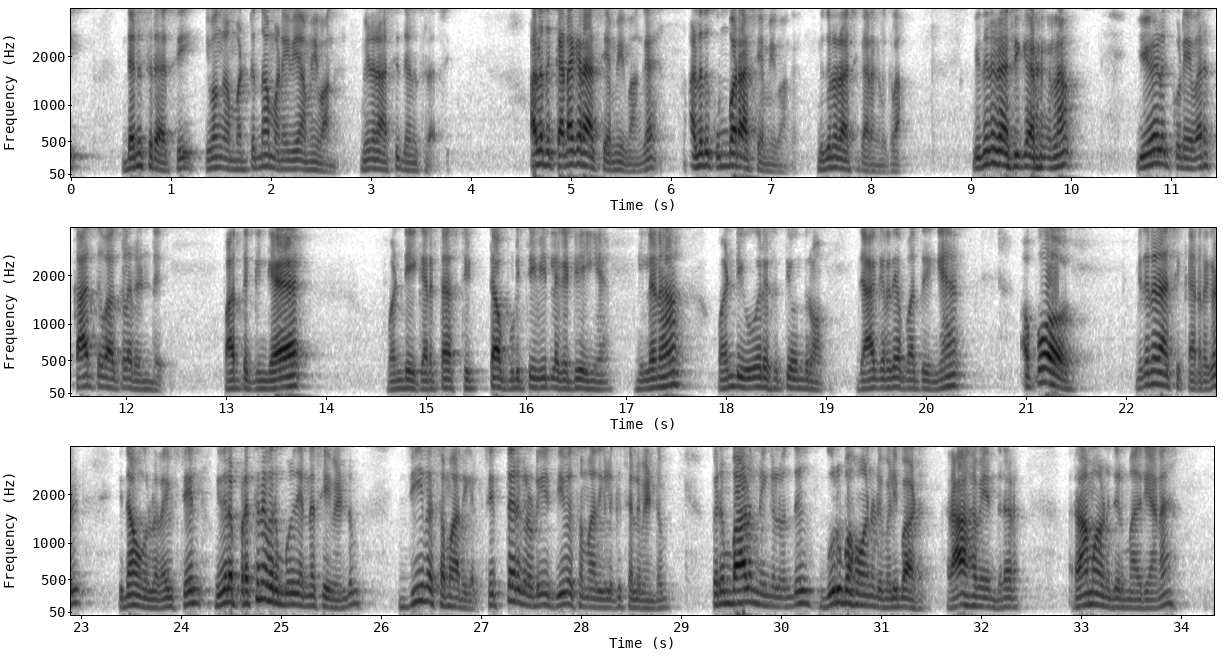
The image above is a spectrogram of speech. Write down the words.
தனுசு ராசி இவங்க மட்டும்தான் மனைவியாக அமைவாங்க. மீனராசி தனுசு ராசி. அல்லது கடகராசி அமைவாங்க. அல்லது கும்பராசி அமைவாங்க. மிதுன ராசிக்காரங்களுக்கெல்லாம். மிதுன ராசிக்காரங்கெல்லாம் ஏழுக்குடையவர் காத்து வாக்கில் ரெண்டு. பார்த்துக்குங்க. வண்டி கரெக்டாக ஸ்ட்ரிக்டாக பிடிச்சி வீட்டில் கட்டி வைங்க. இல்லைன்னா வண்டி ஊரை சுற்றி வந்துடும் ஜாக்கிரதையாக பார்த்துக்குங்க. அப்போது மிதனராசிக்காரர்கள் இதான் உங்களோட லைஃப் ஸ்டைல் இதில் பிரச்சனை வரும்போது என்ன செய்ய வேண்டும்? ஜீவ சமாதிகள் சித்தர்களுடைய ஜீவ சமாதிகளுக்கு செல்ல வேண்டும். பெரும்பாலும் நீங்கள் வந்து குரு பகவானுடைய வழிபாடு ராகவேந்திரர் ராமானுஜர் மாதிரியான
